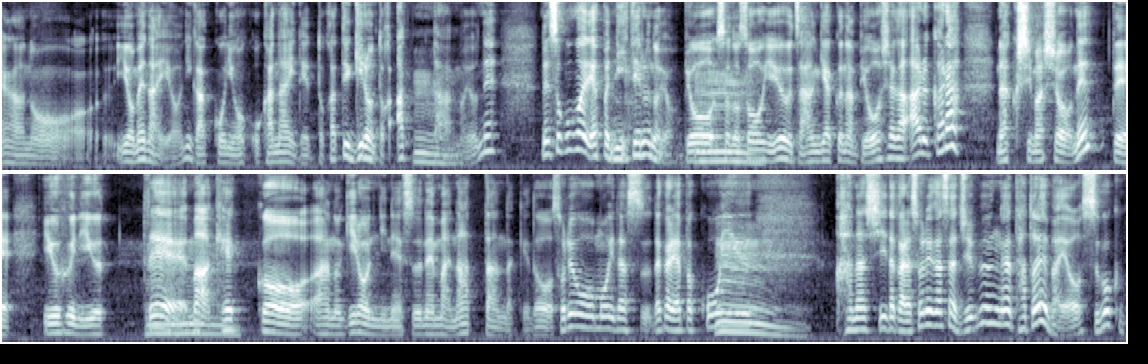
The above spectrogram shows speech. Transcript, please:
あの読めないように学校に置かないでとかっていう議論とかあったのよね、でそこがやっぱ似てるのよ。描そのそういう残虐な描写があるからなくしましょうねっていうふうに言って、まあ結構あの議論にね数年前なったんだけどそれを思い出す。だからやっぱこういう、話だからそれがさ自分が例えばよすごく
